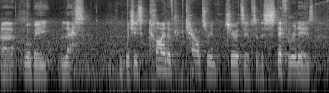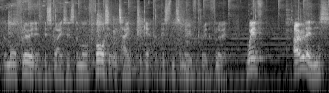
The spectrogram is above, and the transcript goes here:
uh, will be less, which is kind of counterintuitive. So the stiffer it is, the more fluid it displaces, the more force it will take to get the piston to move through the fluid. With Öhlins,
